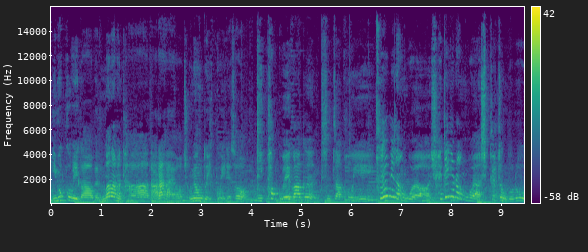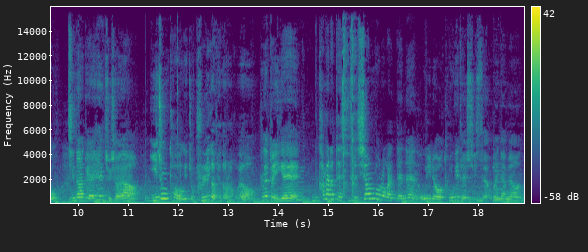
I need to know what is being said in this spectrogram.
이목구비가 웬만하면 다 날아가요. 조명도 있고 이래서 이 턱 외곽은 진짜 거의 수염이 난 거야, 쉐딩이 난 거야 싶을 정도로 진하게 해주셔야 이중턱이 좀 분리가 되더라고요. 근데 또 이게 카메라 테스트 시험 보러 갈 때는 오히려 독이 될 수 있어요. 왜냐면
